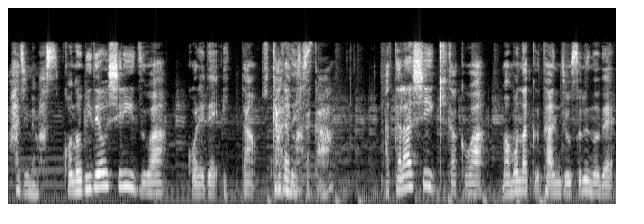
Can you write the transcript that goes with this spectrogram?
始めます。このビデオシリーズはこれで一旦いかがでしたか？新しい企画は間もなく誕生するので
